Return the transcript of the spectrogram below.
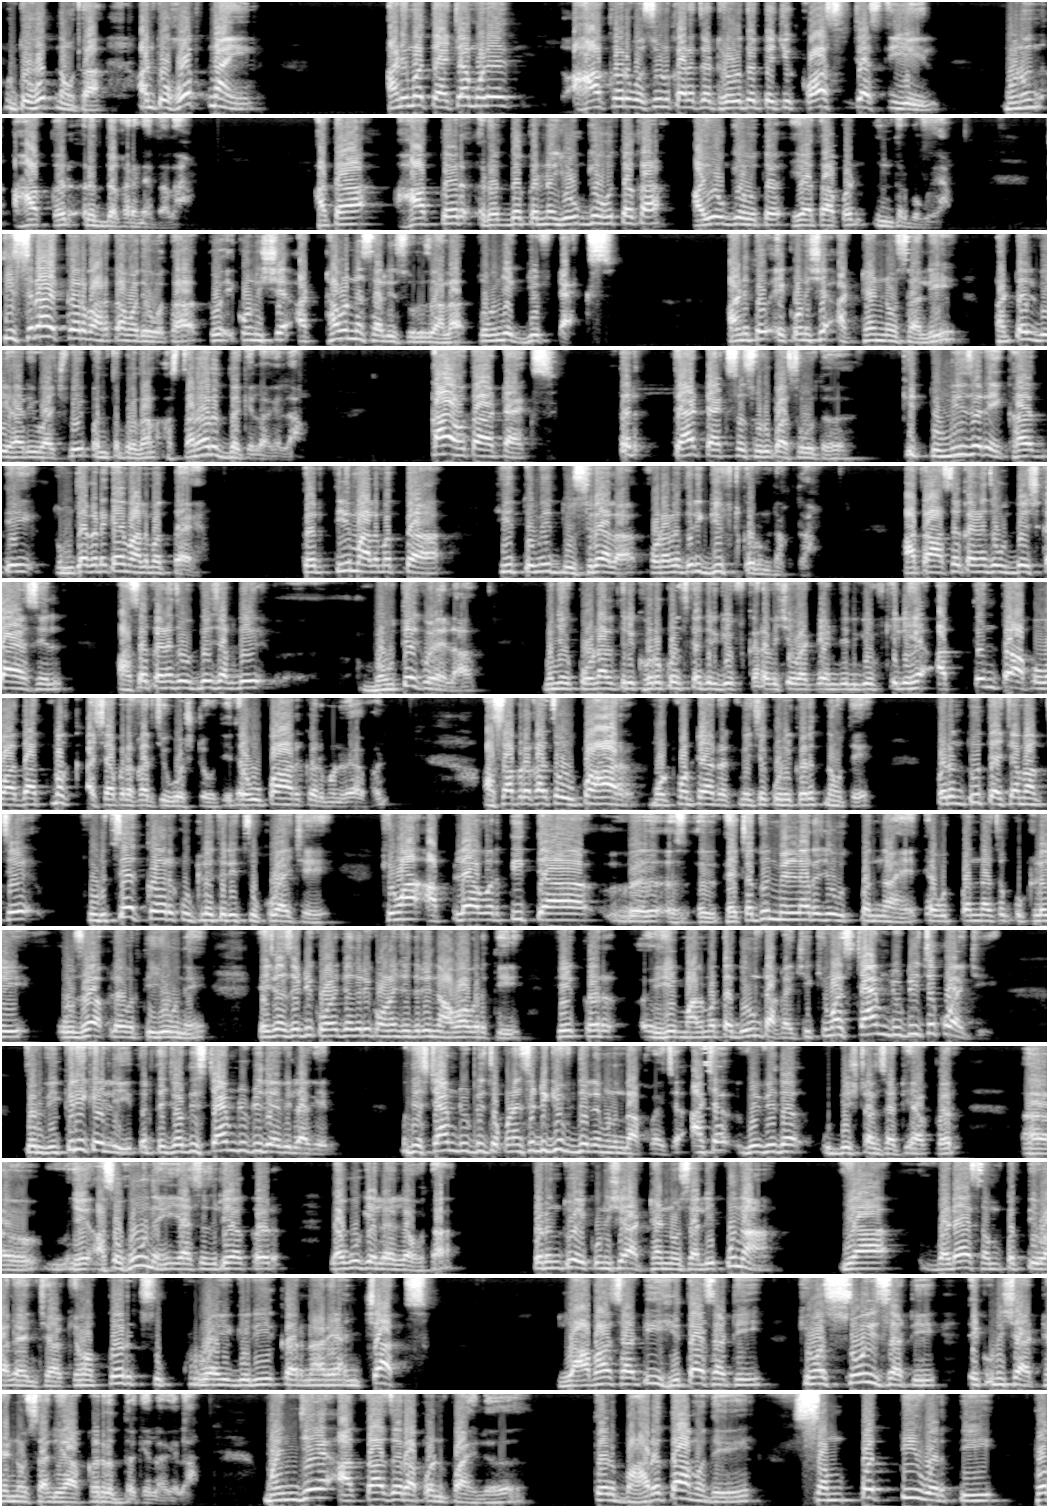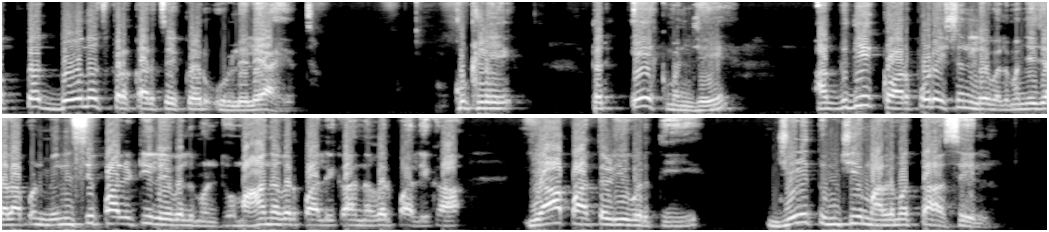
पण तो होत नव्हता. आणि तो होत नाही. आणि मग त्याच्यामुळे हा कर वसूल करायचा ठरवलं तर त्याची कॉस्ट जास्ती येईल. म्हणून हा कर रद्द करण्यात आला. आता हा कर रद्द करणं योग्य होतं का? अयोग्य होतं हे आता आपण नंतर बघूया. तिसरा एक कर भारतामध्ये होता. तो एकोणीसशे अठ्ठावन्न साली सुरू झाला. तो म्हणजे गिफ्ट टॅक्स आणि तो एकोणीसशे अठ्ठ्याण्णव साली अटल बिहारी वाजपेयी पंतप्रधान असताना रद्द केला गेला. काय होता हा टॅक्स? तर त्या टॅक्सचं स्वरूप असं होतं की तुम्ही जर एखादी तुमच्याकडे काही मालमत्ता आहे तर ती मालमत्ता ही तुम्ही दुसऱ्याला कोणाला तरी गिफ्ट करून टाकता. आता असं करण्याचा उद्देश काय असेल? असं करण्याचा उद्देश अगदी बहुतेक वेळेला म्हणजे कोणाला तरी खरोखरच काहीतरी गिफ्ट करावीशी वाटली आणि त्यांनी गिफ्ट केली हे अत्यंत अपवादात्मक अशा प्रकारची गोष्ट होती. त्या उपहार कर म्हणूया आपण. असा प्रकारचा उपहार मोठमोठ्या रकमेचे कोणी करत नव्हते. परंतु त्याच्या मागचे पुढचे कर कुठले तरी चुकवायचे किंवा आपल्यावरती त्या त्याच्यातून मिळणारं जे उत्पन्न आहे त्या उत्पन्नाचं कुठलंही ओझं आपल्यावरती येऊ नये. याच्यासाठी कोणाच्या तरी कोणाच्या तरी नावावरती हे कर ही मालमत्ता देऊन टाकायची किंवा स्टॅम्प ड्युटी चुकवायची. जर विक्री केली तर त्याच्यावरती स्टॅम्प ड्युटी द्यावी लागेल. म्हणजे स्टॅम्प ड्युटी चुकण्यासाठी गिफ्ट दिले म्हणून दाखवायचे. अशा विविध उद्दिष्टांसाठी हा कर म्हणजे असं होऊ नये यासाठी हा कर लागू केलेला होता. परंतु एकोणीशे अठ्ठ्याण्णव साली पुन्हा या बड्या संपत्तीवाल्यांच्या किंवा कर चुकवाईगिरी करणाऱ्यांच्याच लाभासाठी हितासाठी किंवा सोयीसाठी एकोणीशे अठ्ठ्याण्णव साली हा कर रद्द केला गेला. म्हणजे आता जर आपण पाहिलं तर भारतामध्ये संपत्तीवरती फक्त दोनच प्रकारचे कर उरलेले आहेत. कुठले? तर एक म्हणजे अगदी कॉर्पोरेशन लेवल म्हणजे ज्याला आपण म्युनिसिपालिटी लेवल म्हणतो महानगरपालिका नगरपालिका या पातळीवरती जे तुमची मालमत्ता असेल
